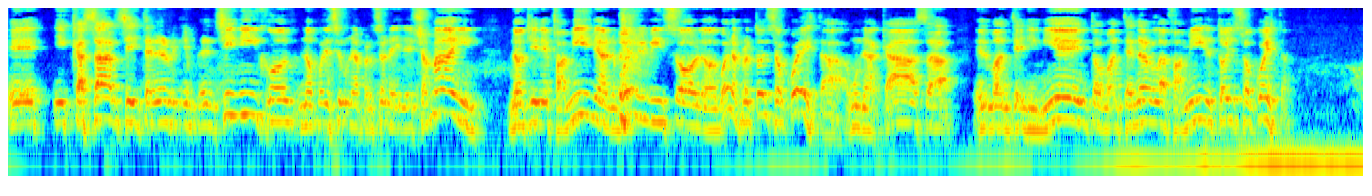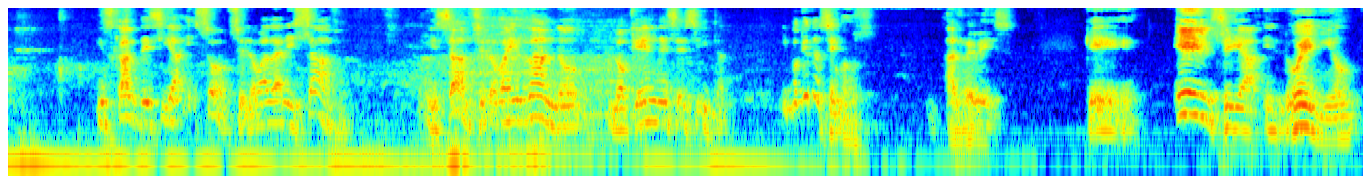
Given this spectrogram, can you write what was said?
eh, y casarse y tener eh, sin hijos, no puede ser una persona y de Yamai, no tiene familia, no puede vivir solo. Bueno, pero todo eso cuesta. Una casa, el mantenimiento, mantener la familia, todo eso cuesta. Isaac decía, eso se lo va a dar Isaac. Isaac se lo va a ir dando lo que él necesita. ¿Y por qué no hacemos al revés? Que él sea el dueño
